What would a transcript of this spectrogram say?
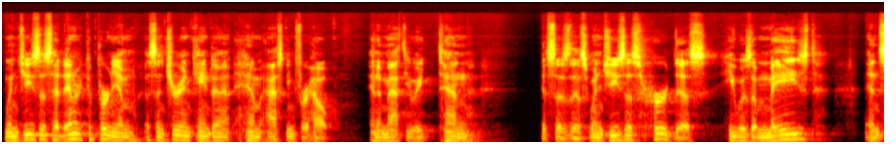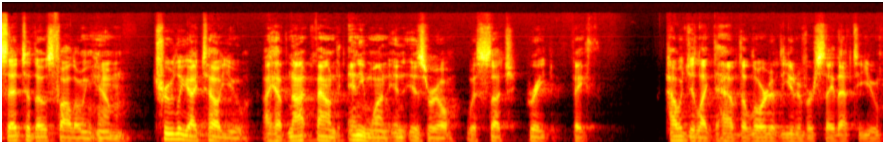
When Jesus had entered Capernaum, a centurion came to him asking for help. And in Matthew 8 10, it says this When Jesus heard this, he was amazed and said to those following him, Truly I tell you, I have not found anyone in Israel with such great faith. How would you like to have the Lord of the universe say that to you?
